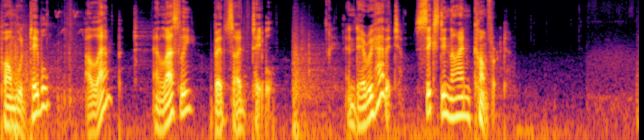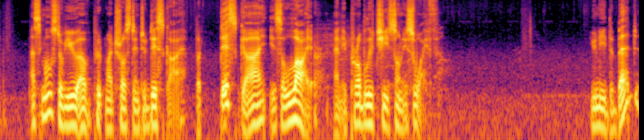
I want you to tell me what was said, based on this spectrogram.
palm wood table, a lamp, and lastly, bedside table. And there we have it, 69 comfort. As most of you, I've put my trust into this guy, but this guy is a liar, and he probably cheats on his wife. You need the bed,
